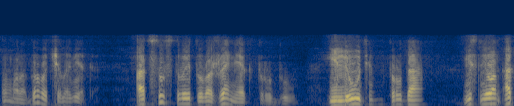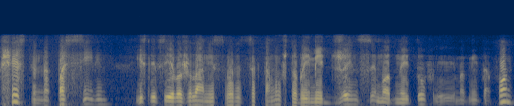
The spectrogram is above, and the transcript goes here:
у молодого человека отсутствует уважение к труду и людям труда, если он общественно пассивен, если все его желания сводятся к тому, чтобы иметь джинсы, модные туфли и магнитофон,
